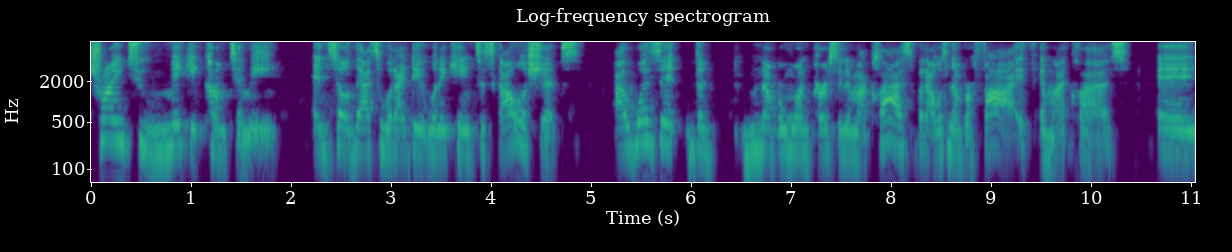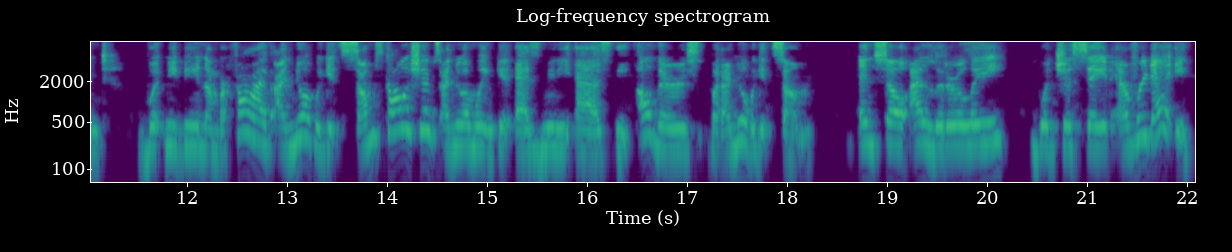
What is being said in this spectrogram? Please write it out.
trying to make it come to me. And so that's what I did when it came to scholarships. I wasn't the number one person in my class, but I was number five in my class. And with me being number five, I knew I would get some scholarships. I knew I wouldn't get as many as the others, but I knew I would get some. And so I literally would just say it every day.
